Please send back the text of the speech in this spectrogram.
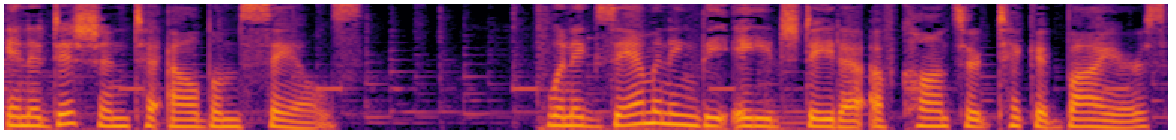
in addition to album sales. When examining the age data of concert ticket buyers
